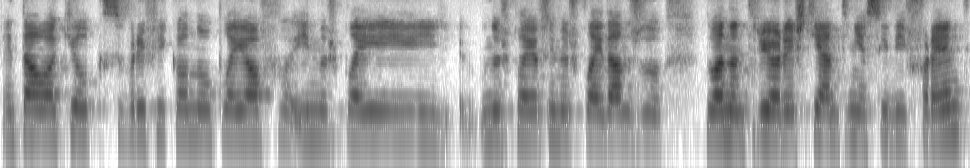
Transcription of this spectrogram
Então aquilo que se verificou no playoff e nos, play, nos playoffs e nos playdowns do, do ano anterior este ano tinha sido diferente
